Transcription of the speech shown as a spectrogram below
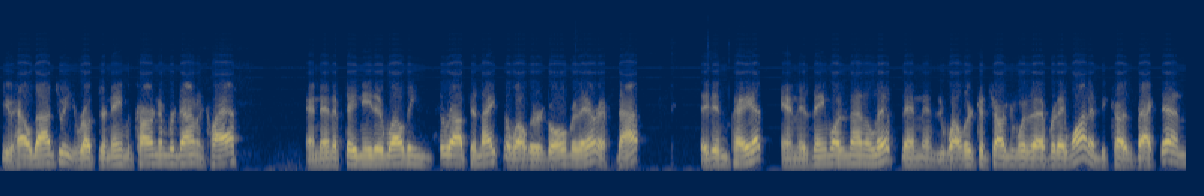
You held on to it. You wrote their name and car number down in class. And then if they needed welding throughout the night, the welder would go over there. If not, they didn't pay it and his name wasn't on the list, then the welder could charge them whatever they wanted because back then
